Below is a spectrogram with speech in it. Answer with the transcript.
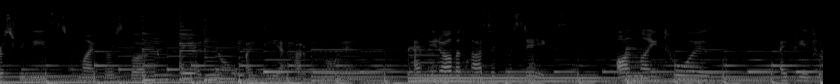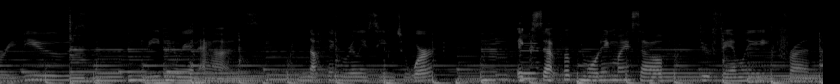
first released my first book, I had no idea how to promote it. I made all the classic mistakes online toys, I paid for reviews, and even ran ads. Nothing really seemed to work except for promoting myself through family, friends,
